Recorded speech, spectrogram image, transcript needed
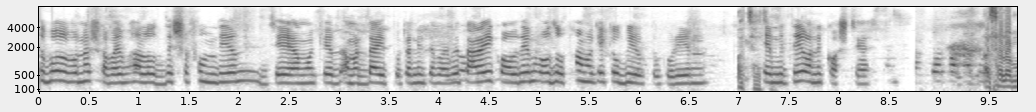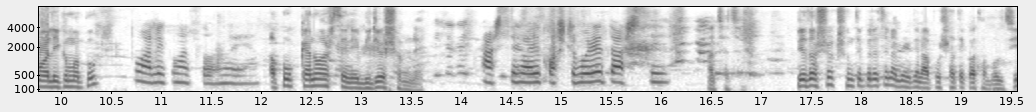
তো বলব না সবাই ভালো উদ্দেশ্যে ফোন দিয়েন যে আমাকে আমার দায়িত্বটা নিতে পারবে। তারাই কল দিন অযথা আমাকে কেউ বিরক্ত করিয়েন। আচ্ছা আচ্ছা। এমনিতেই অনেক কষ্টে আছে। আসসালামু আলাইকুম আপু। ওয়ালাইকুম আসসালাম ভাইয়া। আপু কেন আসছেন এই ভিডিওর সামনে? আসছে ভাই কষ্ট করে তো আসছে। আচ্ছা আচ্ছা। প্রিয় দর্শক শুনতে পেরেছেন আমি একজন আপুর সাথে কথা বলছি।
